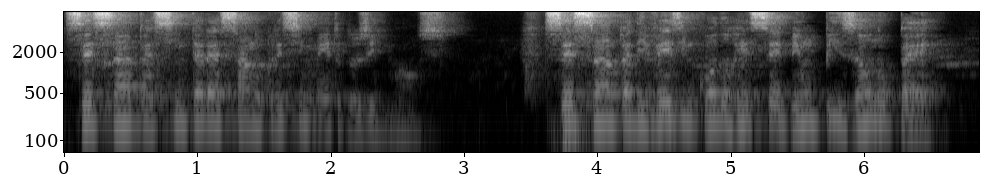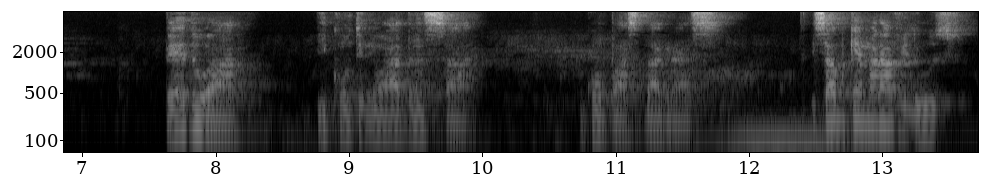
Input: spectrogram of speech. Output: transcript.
Ser santo é se interessar no crescimento dos irmãos. Ser santo é de vez em quando receber um pisão no pé, perdoar e continuar a dançar o compasso da graça. E sabe o que é maravilhoso?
